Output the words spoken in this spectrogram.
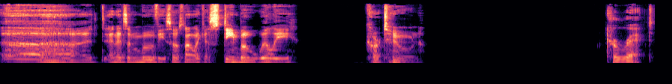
Uh, and it's a movie, so it's not like a Steamboat Willie cartoon. Correct.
